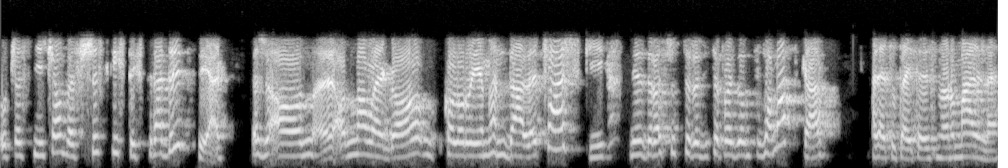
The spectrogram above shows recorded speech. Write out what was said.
uczestniczą we wszystkich tych tradycjach że on, e, on małego koloruje mandale czaszki. Więc teraz wszyscy rodzice powiedzą, co za matka, ale tutaj to jest normalne.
